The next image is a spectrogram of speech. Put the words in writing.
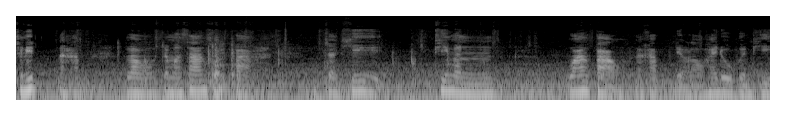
ชนิดนะครับ เราจะมาสร้างสวนป่าจากที่ที่มันว่างเปล่านะครับ เดี๋ยวเราให้ดูพื้นที่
